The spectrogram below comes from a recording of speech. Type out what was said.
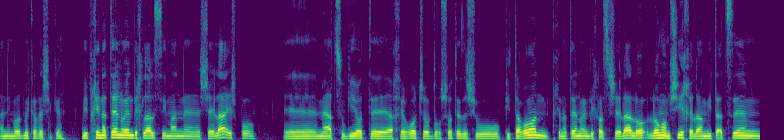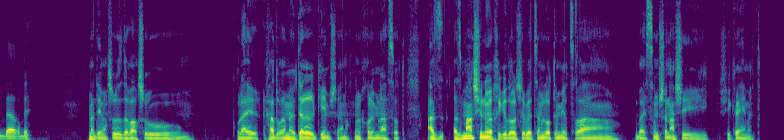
אני מאוד מקווה שכן. מבחינתנו אין בכלל סימן אה, שאלה, יש פה אה, מעט סוגיות אה, אחרות שעוד דורשות איזשהו פתרון. מבחינתנו אין בכלל שאלה, לא, לא ממשיך, אלא מתעצם בהרבה. מדהים, אני חושב שזה דבר שהוא אולי אחד הדברים היותר ערכיים שאנחנו יכולים לעשות. אז, אז מה השינוי הכי גדול שבעצם לוטם יצרה ב-20 שנה שהיא, שהיא קיימת?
